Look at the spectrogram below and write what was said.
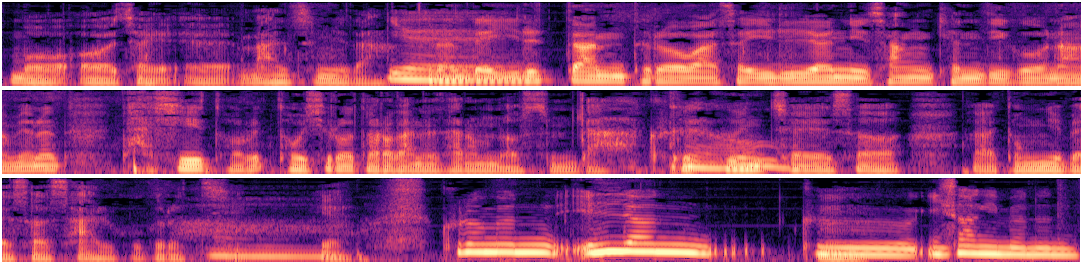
뭐 어, 저희 에, 많습니다. 예. 그런데 일단 들어와서 1년 이상 견디고 나면은 다시 도, 시로 돌아가는 사람은 없습니다. 아, 그 근처에서 아, 독립해서 살고 그렇지. 아, 예. 그러면 1년 그 음. 이상이면은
